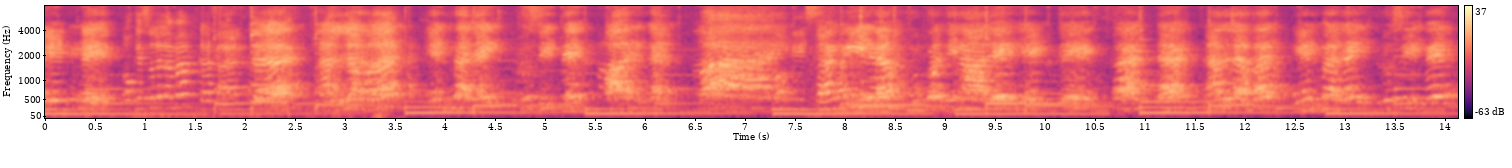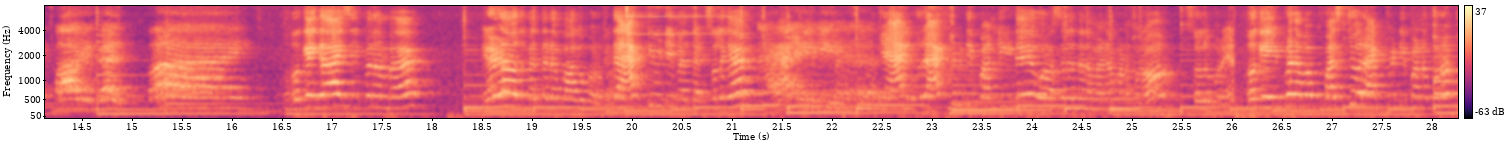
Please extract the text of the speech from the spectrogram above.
எட்டு. ஓகே சொல்லலாமா? கர்த்தர் நல்லவர் என்பதை ருசித்து பாருங்கள். சங்கீதம் முப்பத்தி நாலு எட்டு. கர்த்தர் நல்லவர் என்பதை ருசித்து பாருங்கள். பாய் ஓகே காய்ஸ் இப்போ நம்ம ஏழாவது மெத்தட பார்க்க போறோம். இது ஆக்டிவிட்டி மெத்தட் சொல்லுங்க. ஒரு ஆக்டிவிட்டி பண்ணிக்கிட்டு ஒரு வசனத்தை நம்ம என்ன பண்ண போறோம்? சொல்ல போறோம். ஓகே இப்போ நம்ம ஃபர்ஸ்ட் ஒரு ஆக்டிவிட்டி பண்ண போறோம்.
